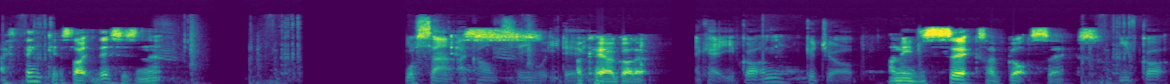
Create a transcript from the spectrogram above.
I think it's like this, isn't it? What's that? I can't see what you do. Okay, I got it. Okay, you've got them. Good job. I need six. I've got six. You've got.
